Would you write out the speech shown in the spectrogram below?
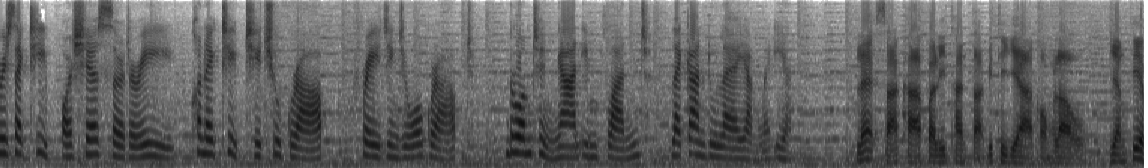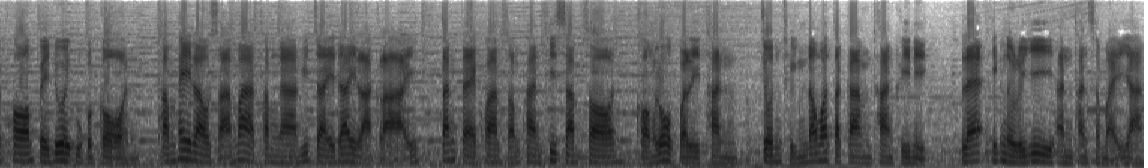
resective osseous surgery connective tissue graft free gingival graft รวมถึงงาน implant และการดูแลอย่างละเอียด และสาขาปริทันตวิทยาของเรา ยังเพียบพร้อมไปด้วยอุปกรณ์ทำให้เราสามารถทำงานวิจัยได้หลากหลาย ตั้งแต่ความสัมพันธ์ที่ซับซ้อนของโรคปริทันจนถึงนวัตกรรมทางคลินิก และเทคโนโลยีอันทันสมัยอย่าง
